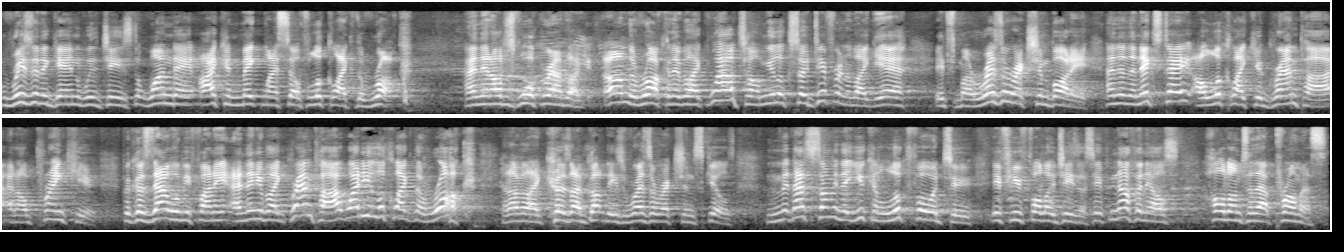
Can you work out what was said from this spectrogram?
risen again with Jesus, that one day I can make myself look like the rock and then I'll just walk around like, I'm the rock. And they'll be like, wow, Tom, you look so different. I'm like, yeah, it's my resurrection body. And then the next day, I'll look like your grandpa and I'll prank you because that will be funny. And then you'll be like, Grandpa, why do you look like the rock? And I'll be like, because I've got these resurrection skills. That's something that you can look forward to if you follow Jesus. If nothing else, hold on to that promise.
